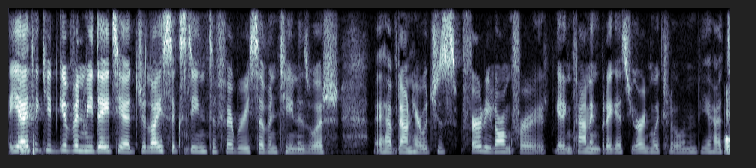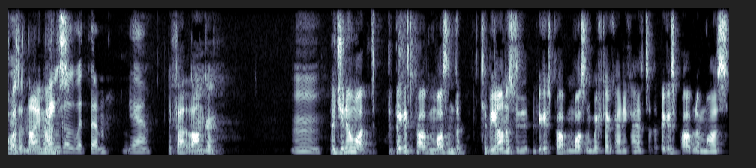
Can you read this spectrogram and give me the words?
Yeah, I think you'd given me dates. Yeah, July 16 to February 17 is what I have down here, which is fairly long for getting planning. But I guess you're in Wicklow and you had What to was it, nine months? with them. Yeah. It felt longer. Mm. But you know what? The biggest problem wasn't the. To be honest with you, the biggest problem wasn't Wicklow County Council. The biggest problem was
